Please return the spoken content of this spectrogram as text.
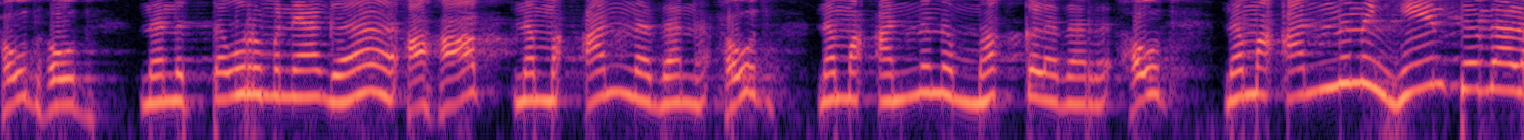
ಹೌದ್ ಹೌದು. ನನ್ನ ತವರು ಮನ್ಯಾಗ ನಮ್ಮ ಅಣ್ಣ ಅದಾನ ಹೌದು. ನಮ್ಮ ಅಣ್ಣನ ಮಕ್ಕಳದಾರ. ಹೌದು. ನಮ್ಮ ಅಣ್ಣನ ಹೆಂಟ್ ಅದಾಳ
